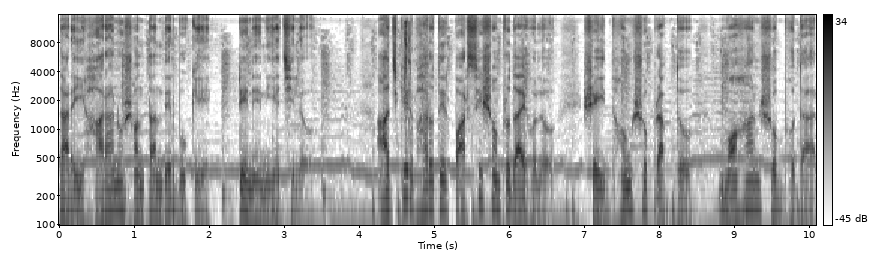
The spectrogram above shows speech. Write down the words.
তার এই হারানো সন্তানদের বুকে টেনে নিয়েছিল। আজকের ভারতের পার্সি সম্প্রদায় হল সেই ধ্বংসপ্রাপ্ত মহান সভ্যতার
